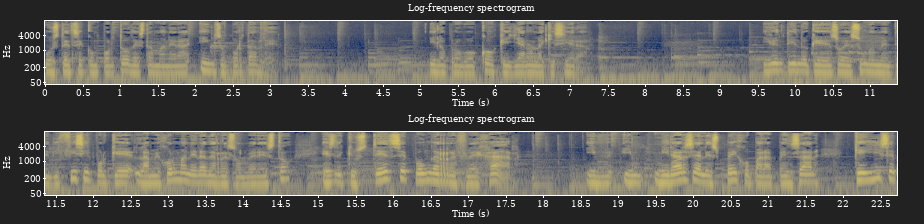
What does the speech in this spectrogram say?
usted se comportó de esta manera insoportable y lo provocó que ya no la quisiera. Yo entiendo que eso es sumamente difícil porque la mejor manera de resolver esto es de que usted se ponga a reflejar y mirarse al espejo para pensar ¿Qué hice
